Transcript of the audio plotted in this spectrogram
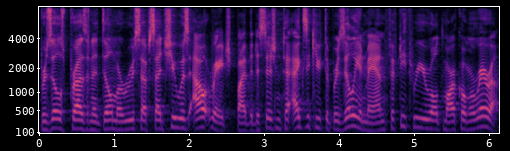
Brazil's President Dilma Rousseff said she was outraged by the decision to execute the Brazilian man, 53-year-old Marco Moreira,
